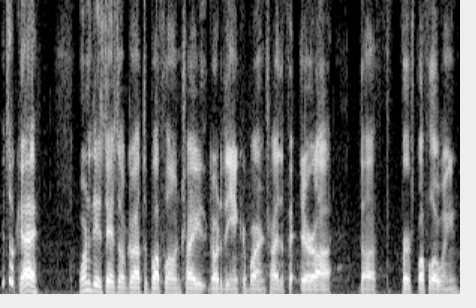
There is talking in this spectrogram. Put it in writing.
it's okay. One of these days, I'll go out to Buffalo and try go to the Anchor Bar and try the their uh the first Buffalo wing.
